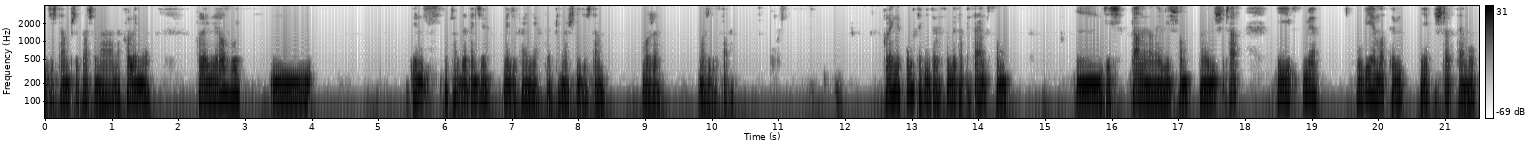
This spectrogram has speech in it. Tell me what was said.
gdzieś tam przeznaczę na, na kolejny, kolejny rozwój. Więc naprawdę będzie, będzie fajnie, jak te pieniążki gdzieś tam może, może dostanę. Kolejny punkt, jaki tutaj sobie zapisałem, to są mm, gdzieś plany na najbliższą, na najbliższy czas. I w sumie mówiłem o tym jakiś czas temu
